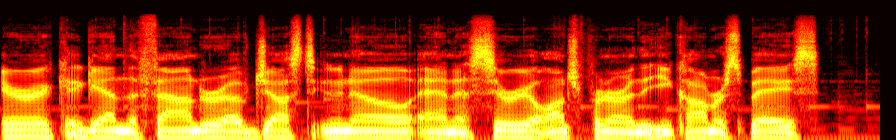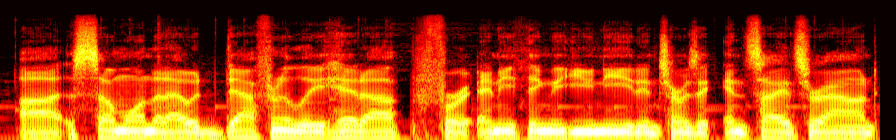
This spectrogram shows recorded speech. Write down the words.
Erik, again, the founder of Justuno and a serial entrepreneur in the e-commerce space uh, someone that I would definitely hit up for anything that you need in terms of insights around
